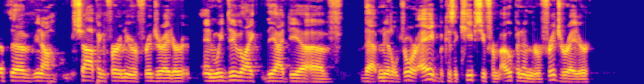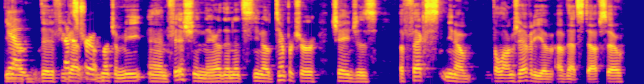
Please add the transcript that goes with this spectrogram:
process of, you know, shopping for a new refrigerator, and we do like the idea of that middle drawer. A because it keeps you from opening the refrigerator. You Yeah, know, that if you that's got true. a bunch of meat and fish in there, then it's you know temperature changes affects you know the longevity of, of that stuff. So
